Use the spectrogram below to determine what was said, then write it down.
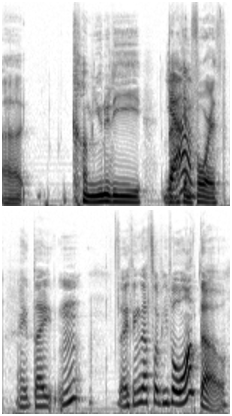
uh, community back Yeah. and forth. I, I, mm, I think that's what people want, though.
